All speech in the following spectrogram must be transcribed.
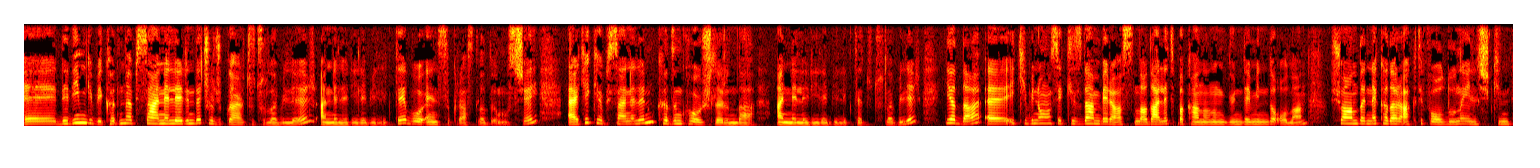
Ee, dediğim gibi kadın hapishanelerinde çocuklar tutulabilir anneleriyle birlikte. Bu en sık rastladığımız şey. Erkek hapishanelerin kadın koğuşlarında anneleriyle birlikte tutulabilir. Ya da e, 2018'den beri aslında Adalet Bakanlığı'nın gündeminde olan şu anda ne kadar aktif olduğuna ilişkin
